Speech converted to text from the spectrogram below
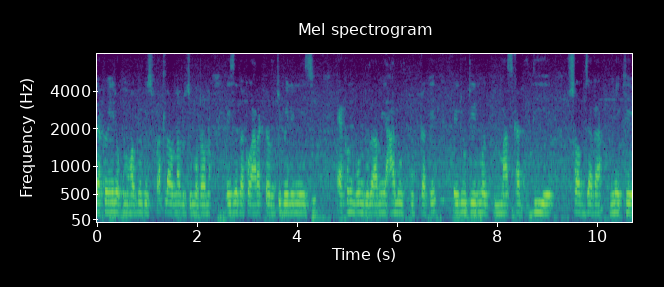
দেখো এইরকম হবে, বেশি পাতলাও না, বেশি মোটাও না। এই যে দেখো আর একটা রুটি বেলে নিয়েছি। এখন বন্ধুরা আমি আলুর পুরটাকে এই রুটির মাঝখান দিয়ে সব জায়গা মেখে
